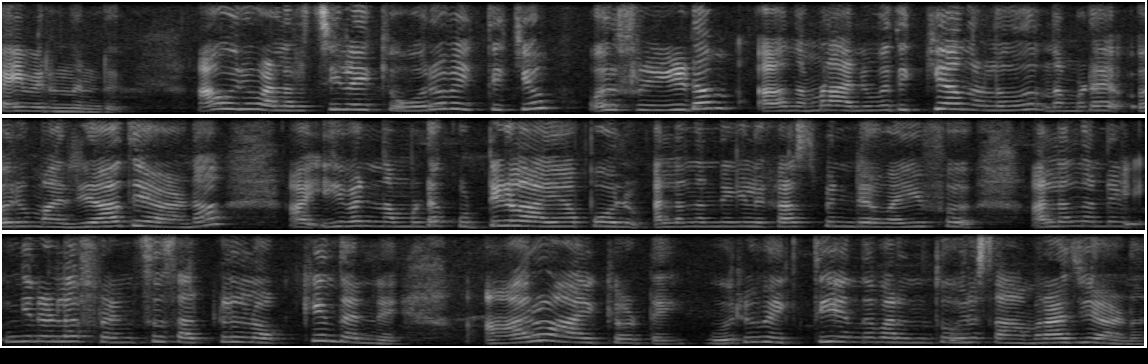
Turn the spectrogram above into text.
കൈവരുന്നുണ്ട്. ആ ഒരു വളർച്ചയിലേക്ക് ഓരോ വ്യക്തിക്കും ഒരു ഫ്രീഡം നമ്മൾ അനുവദിക്കുക എന്നുള്ളത് നമ്മുടെ ഒരു മര്യാദയാണ്. ഈവൻ നമ്മുടെ കുട്ടികളായാൽ പോലും അല്ലെന്നുണ്ടെങ്കിൽ ഹസ്ബൻഡ് വൈഫ് അല്ലെന്നുണ്ടെങ്കിൽ ഇങ്ങനെയുള്ള ഫ്രണ്ട്സ് സർക്കിളിലൊക്കെയും തന്നെ ആരും ആയിക്കോട്ടെ ഒരു വ്യക്തി എന്ന് പറയുന്നത് ഒരു സാമ്രാജ്യമാണ്.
